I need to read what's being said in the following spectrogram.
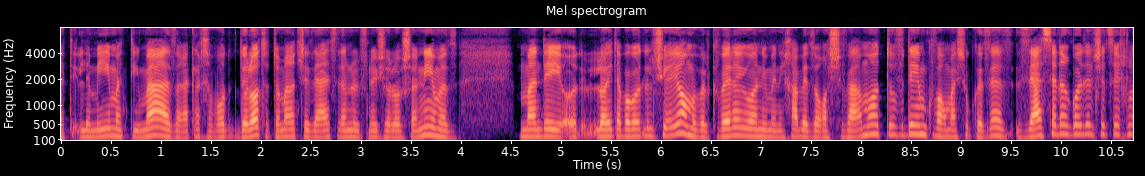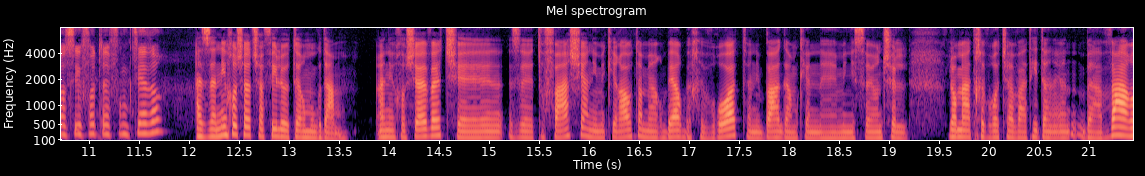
את- למי היא מתאימה, זה רק לחברות גדולות, את אומרת שזה היה אצלנו לפני שלוש שנים, אז מאנדיי לא הייתה בגודל שהיא היום, אבל כבר היו, אני מניחה, באזור ה-700 עובדים, כבר משהו כזה, זה הסדר גודל שצריך להוסיף אותה לפונקציה הזו? אז אני חושבת שאפילו יותר מוקדם. אני חושבת שזו תופעה שאני מכירה אותה מהרבה הרבה חברות, אני באה גם כן אה, מניסיון של לא מעט חברות שעבדתי איתן בעבר,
